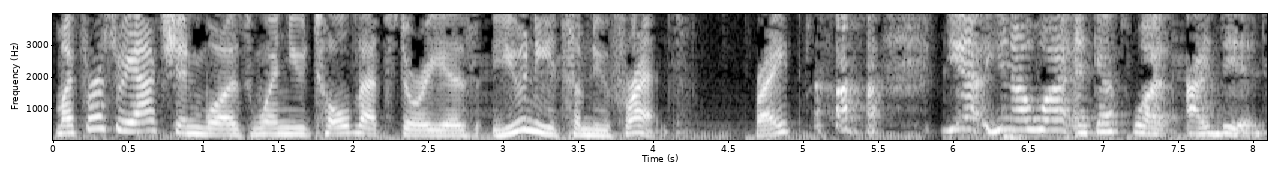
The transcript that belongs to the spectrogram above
My first reaction was when you told that story is you need some new friends, right? yeah, you know what? And guess what? I did.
